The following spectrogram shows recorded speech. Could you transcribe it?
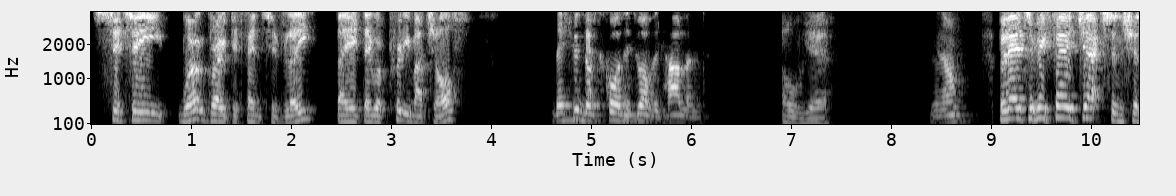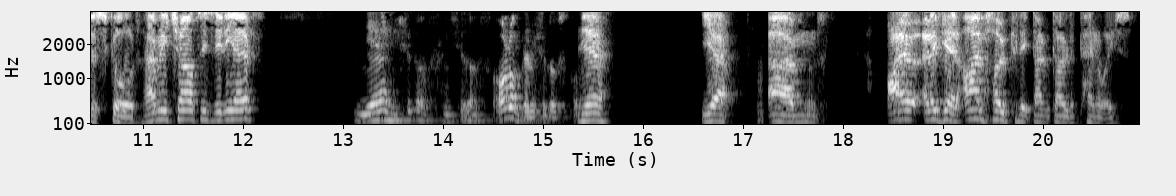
City weren't great defensively. They they were pretty much off. They should have scored as well with Haaland, Oh yeah. you know? But then to be fair, Jackson should have scored. How many chances did he have? Yeah, he should have. He should have. All of them should have scored. Yeah. Yeah. Um I and again, I'm hoping it don't go to penalties.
